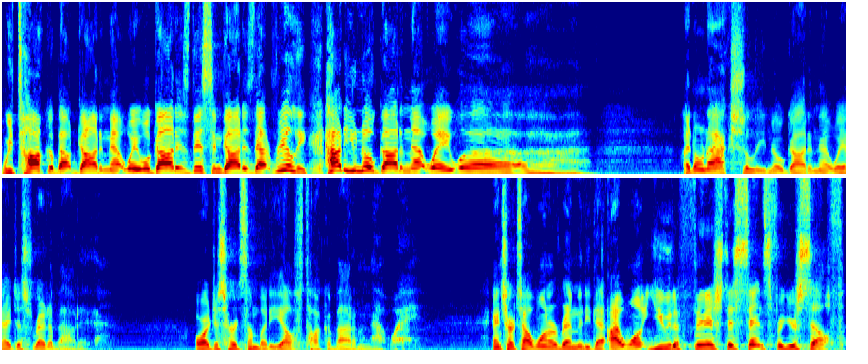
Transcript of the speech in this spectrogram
we talk about God in that way. Well, God is this and God is that. Really? How do you know God in that way? Well, I don't actually know God in that way. I just read about it. Or I just heard somebody else talk about him in that way. And, church, I want to remedy that. I want you to finish this sentence for yourself.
